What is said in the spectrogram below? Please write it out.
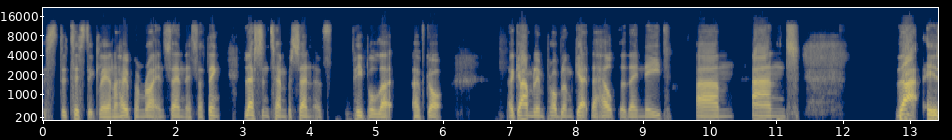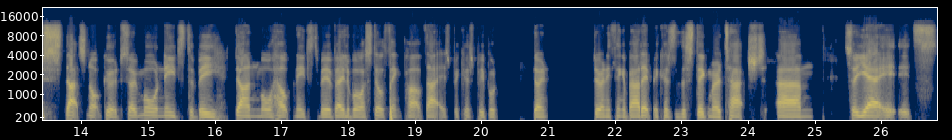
statistically, and I hope I'm right in saying this, I think less than ten percent of people that have got a gambling problem get the help that they need, um, and that is that's not good. So more needs to be done more help needs to be available. I still think part of that is because people don't do anything about it because of the stigma attached. Um, so yeah it, it's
